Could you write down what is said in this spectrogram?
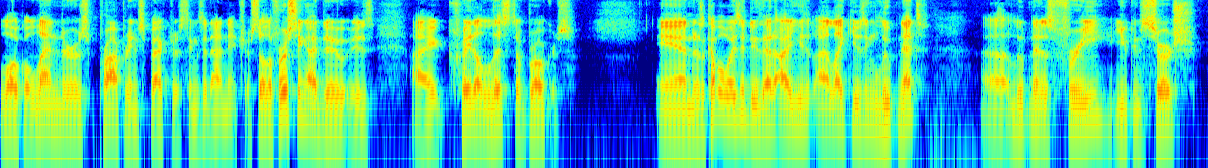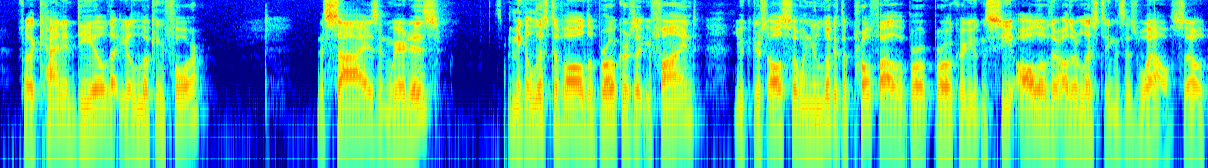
local lenders, property inspectors, things of that nature. So the first thing I do is I create a list of brokers. And there's a couple ways to do that. I, use, I like using LoopNet. Uh, LoopNet is free. You can search for the kind of deal that you're looking for, the size and where it is. Make a list of all the brokers that you find. You can, there's also when you look at the profile of a bro- broker, you can see all of their other listings as well. So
